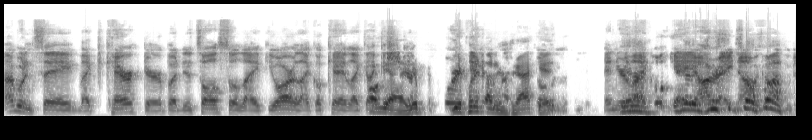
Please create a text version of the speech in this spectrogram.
I wouldn't say like character, but it's also like you are like okay, like Oh, yeah, you're- you're putting on your a jacket. and you're Yeah. like okay, gotta all juice right, now we yourself got.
